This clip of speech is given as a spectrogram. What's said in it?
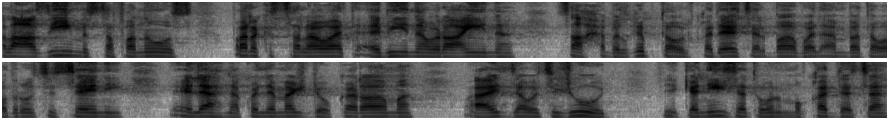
العظيم إستفانوس بركة صلوات أبينا وراعينا صاحب الغبطة والقداسة البابا الأنبا تودروس الثاني إلهنا كل مجد وكرامة وعزة وسجود في كنيسته المقدسة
